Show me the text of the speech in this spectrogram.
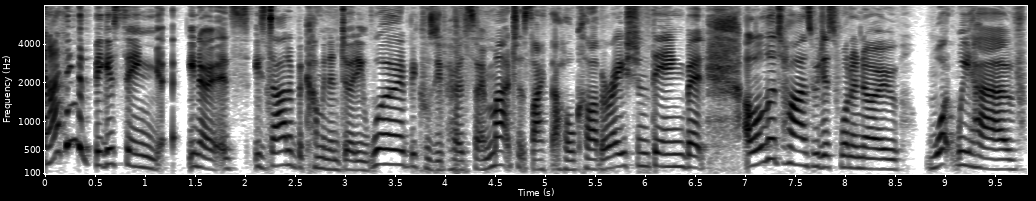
and I think the biggest thing, you know, it's is data becoming a dirty word because you've heard so much. It's like the whole collaboration thing. But a lot of the times we just want to know what we have,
